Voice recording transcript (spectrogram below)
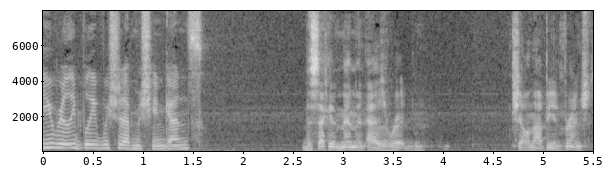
you really believe we should have machine guns? the Second Amendment, as written, shall not be infringed.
